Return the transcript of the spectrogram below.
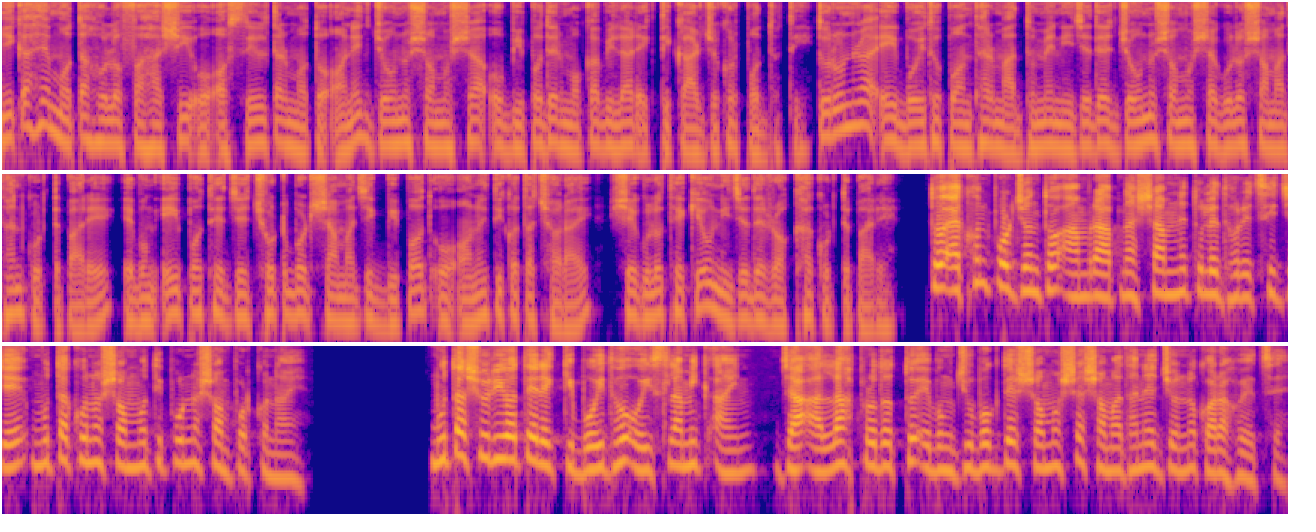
মিকাহে মোতা হল ফাহাসি ও অশ্লীলতার মতো অনেক যৌন সমস্যা ও বিপদের মোকাবিলার একটি কার্যকর পদ্ধতি। তরুণরা এই বৈধ পন্থার মাধ্যমে নিজেদের যৌন সমস্যাগুলো সমাধান করতে পারে এবং এই পথে যে ছোটবোট সামাজিক বিপদ ও অনৈতিকতা ছড়ায় সেগুলো থেকেও নিজেদের রক্ষা করতে পারে। তো এখন পর্যন্ত আমরা আপনার সামনে তুলে ধরেছি যে মুতা কোনো সম্মতিপূর্ণ সম্পর্ক নয়। মুতা শরীয়তের একটি বৈধ ও ইসলামিক আইন, যা আল্লাহ প্রদত্ত এবং যুবকদের সমস্যা সমাধানের জন্য করা হয়েছে।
